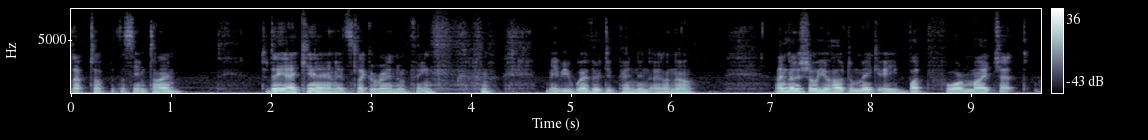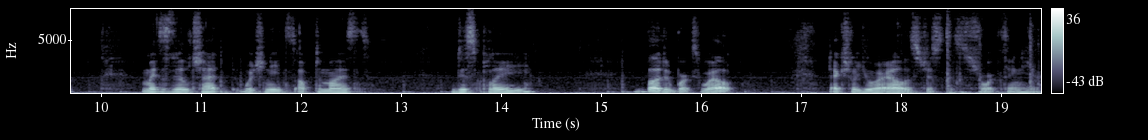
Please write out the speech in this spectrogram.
laptop at the same time. Today I can, it's like a random thing. Maybe weather dependent, I don't know. I'm going to show you how to make a bot for my chat. I made this little chat which needs optimized display, but it works well. Actual URL is just this short thing here,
